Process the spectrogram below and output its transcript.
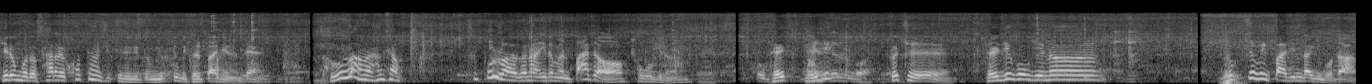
기름으로 살을 코팅을 시켜주기 때문에 육즙이 덜 빠지는데 그걸로 하면 항상 숯불로 하거나 이러면 빠져 소고기는. 돼, 돼지 는것 같아요. 그렇지. 돼지고기는 육즙이 빠진다기보다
